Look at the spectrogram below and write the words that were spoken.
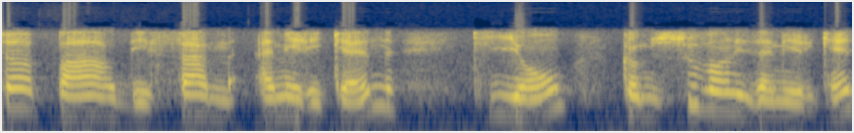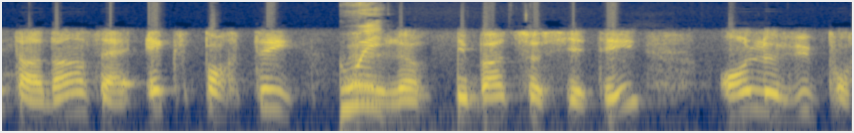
ça part des femmes américaines qui ont, comme souvent les Américains, tendance à exporter oui. euh, leur débat de société. On l'a vu pour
